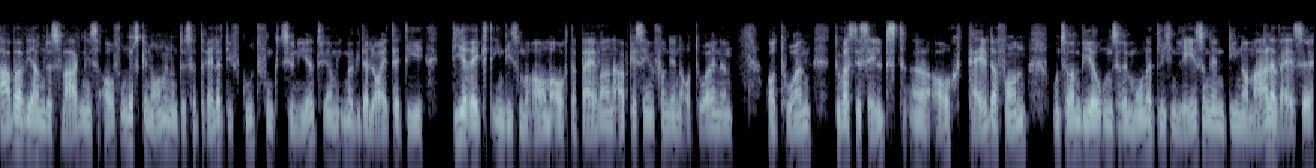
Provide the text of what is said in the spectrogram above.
Aber wir haben das Wagnis auf uns genommen und das hat relativ gut funktioniert. Wir haben immer wieder Leute, die direkt in diesem Raum auch dabei waren, abgesehen von den Autorinnen, Autoren. Du warst ja selbst äh, auch Teil davon. Und so haben wir unsere monatlichen Lesungen, die normalerweise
